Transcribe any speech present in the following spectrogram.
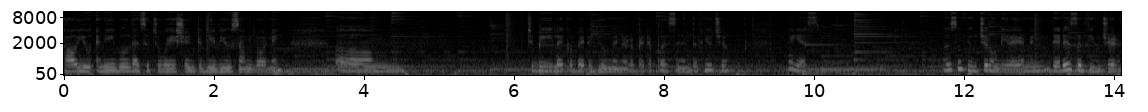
how you enable that situation to give you some learning um, to be like a better human or a better person in the future i guess. There's no future only right? I mean there is a future.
